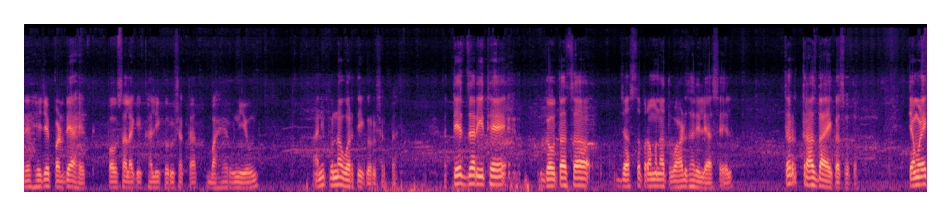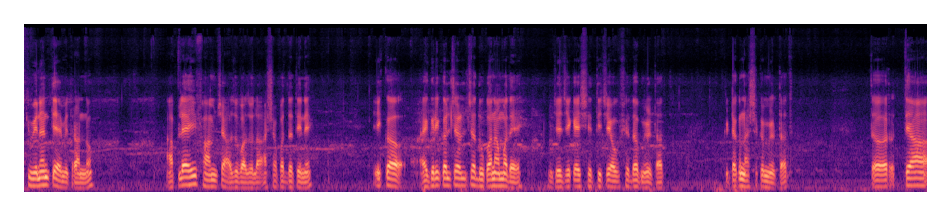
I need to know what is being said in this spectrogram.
तर हे जे पडदे आहेत पावसाला की खाली करू शकतात बाहेरून येऊन आणि पुन्हा वरती करू शकतात. तेच जर इथे गवताचा जास्त प्रमाणात वाढ झालेली असेल तर त्रासदायकच होतं. त्यामुळे एक विनंती आहे मित्रांनो आपल्याही फार्मच्या आजूबाजूला अशा पद्धतीने एक ॲग्रिकल्चरच्या दुकानामध्ये म्हणजे जे काही शेतीचे औषधं मिळतात कीटकनाशकं मिळतात तर त्या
